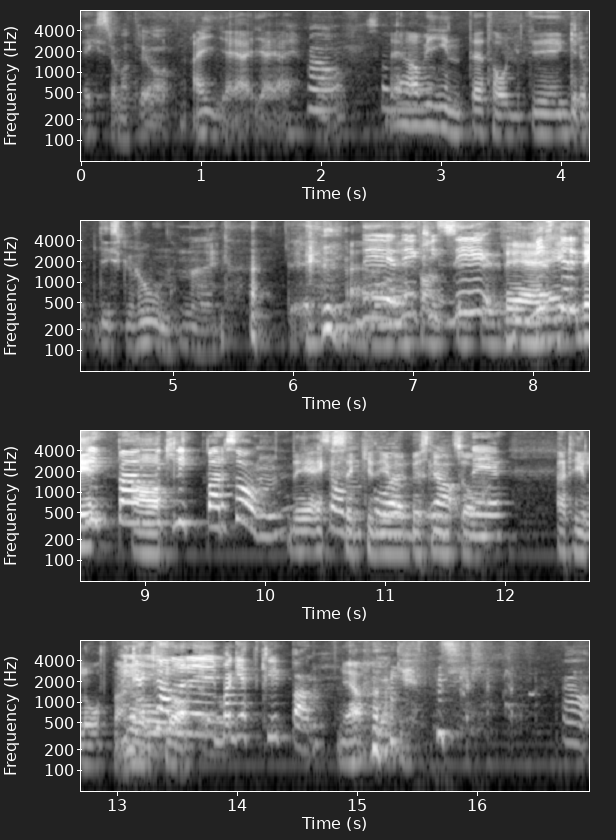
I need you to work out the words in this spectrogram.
extra material. Aj, aj, aj, aj. Ja, Det har vi inte tagit i gruppdiskussion. Nej. Det, Det, det, är, fanns det, inte. Det är- Mr det- Klippan ja. Klipparsson. Det är som exekutiva får- beslut som- Det, Är tillåtna. vi kan kalla dig Baguetteklippan. Ja. Ja.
